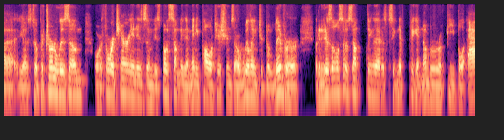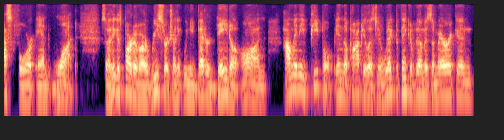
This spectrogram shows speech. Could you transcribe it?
uh, you know, so paternalism or authoritarianism is both something that many politicians are willing to deliver, but it is also something that a significant number of people ask for and want. So I think as part of our research, I think we need better data on how many people in the populace, you know, we like to think of them as American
